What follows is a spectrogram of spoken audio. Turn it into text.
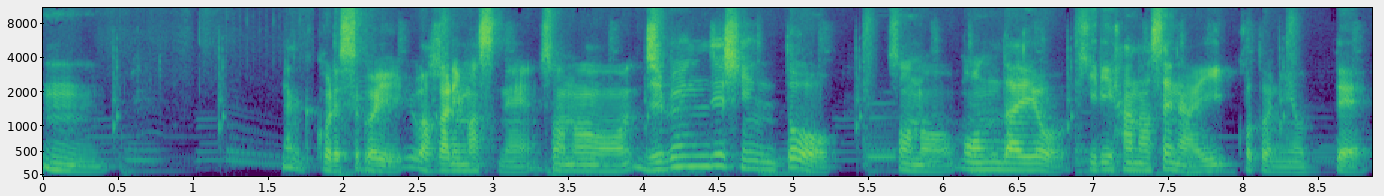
うん、なんかこれすごい分かりますね。その自分自身とその問題を切り離せないことによって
